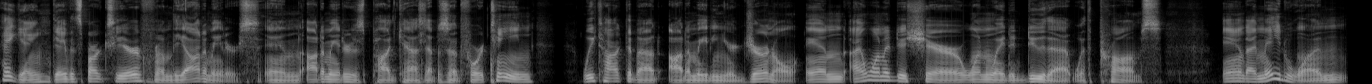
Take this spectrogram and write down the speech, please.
Hey, gang, David Sparks here from The Automators. In Automators Podcast Episode 14, we talked about automating your journal, and I wanted to share one way to do that with prompts. And I made one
